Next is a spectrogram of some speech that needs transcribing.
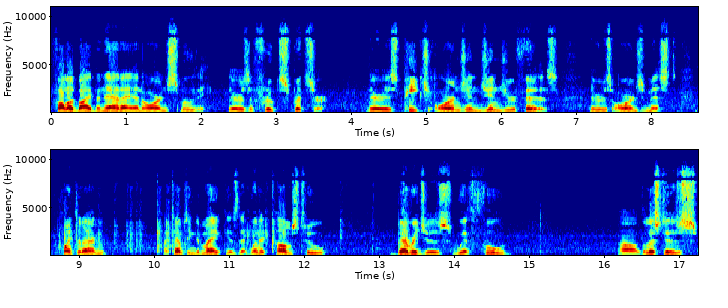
followed by banana and orange smoothie. There is a fruit spritzer. There is peach, orange, and ginger fizz. There is orange mist. The point that I'm attempting to make is that when it comes to beverages with food, uh, the list is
